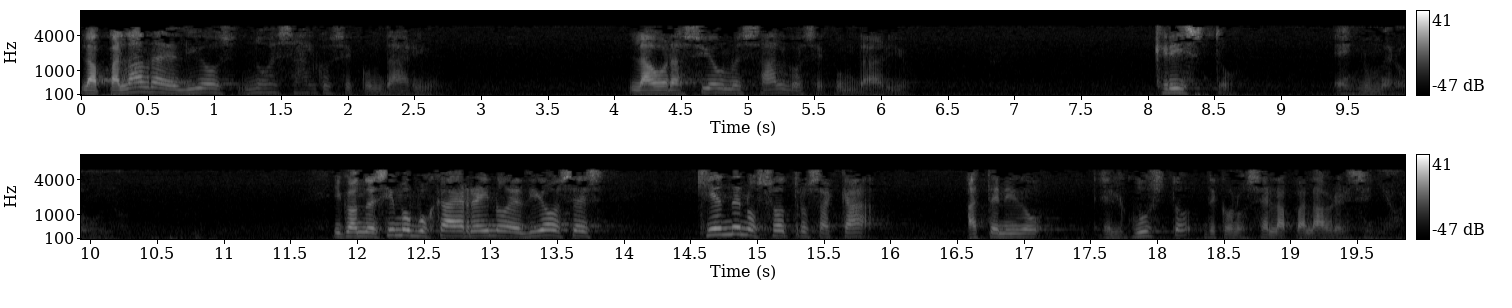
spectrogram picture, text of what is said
la palabra de Dios, no es algo secundario. La oración no es algo secundario. Cristo es número uno. Y cuando decimos buscar el reino de Dios es, ¿quién de nosotros acá ha tenido el gusto de conocer la palabra del Señor?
